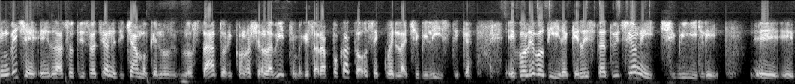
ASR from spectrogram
invece eh, la soddisfazione diciamo, che lo, lo, Stato riconosce alla vittima, che sarà poca cosa, è quella civilistica. E volevo dire che le statuizioni civili eh, eh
